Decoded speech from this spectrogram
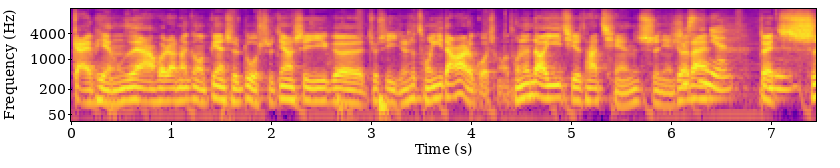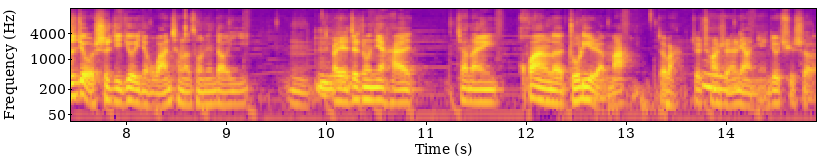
改瓶子呀，或者让它更有辨识度，实际上是一个就是已经是从一到二的过程了。从零到一，其实它前十年就是在对十九世纪就已经完成了从零到一，嗯，而且这中间还相当于换了主理人嘛，对吧？就创始人两年就去世了。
